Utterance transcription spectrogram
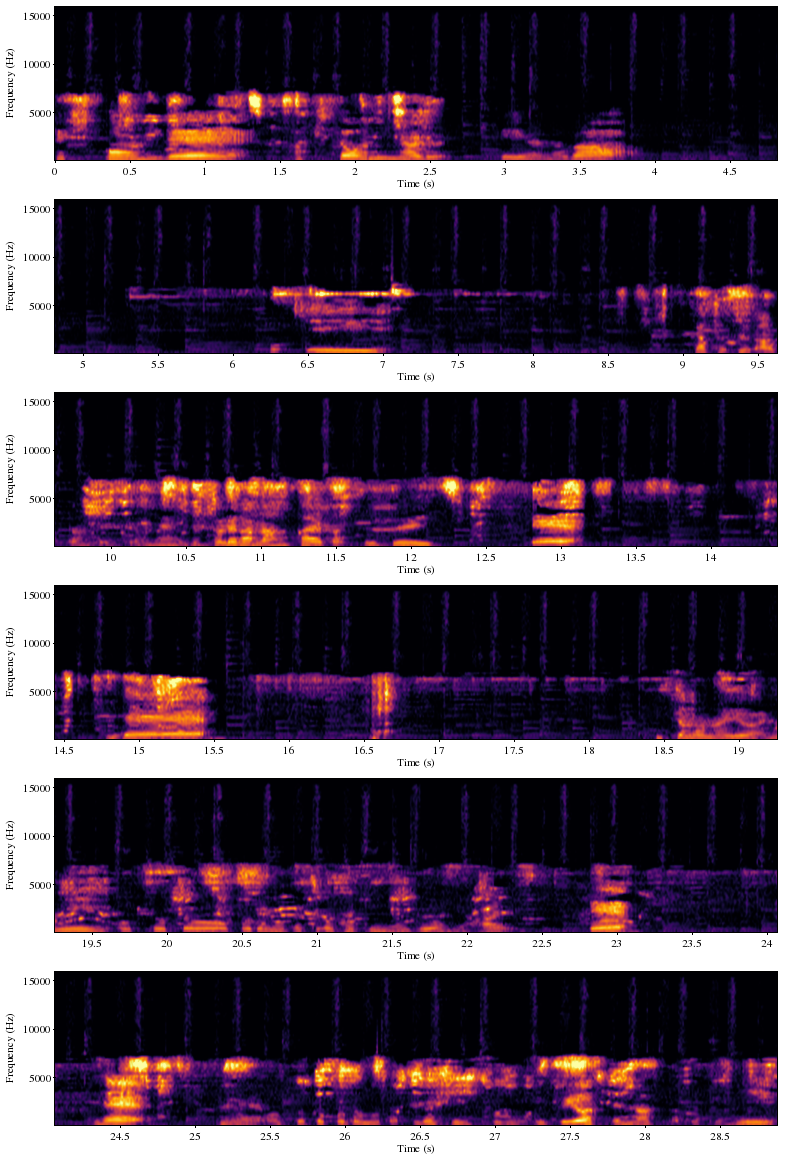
咳込んで吐きそうになるっていうのが、起きた時があったんですよね。で、それが何回か続いて、で、いつものように夫と子供たちが先にお風呂に入って、で、えー、夫と子供たちが寝室に行くよってなった時に、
